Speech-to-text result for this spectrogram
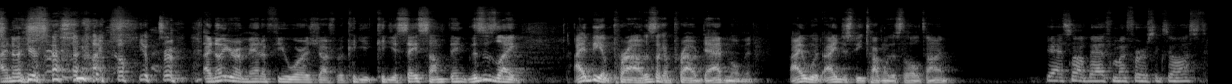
I know you're. I know you're. I know you're a man of few words, Joshua. But could you could you say something? This is like, I'd be a proud. This is like a proud dad moment. I would. I'd just be talking about this the whole time. Yeah, it's not bad for my first exhaust.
